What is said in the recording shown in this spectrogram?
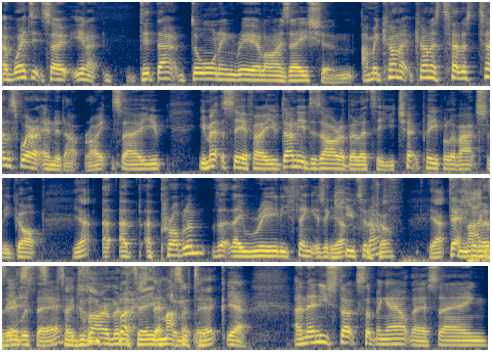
And where did so you know did that dawning realization? I mean, kind of kind of tell us tell us where it ended up, right? So you you met the CFO, you've done your desirability, you check people have actually got Yeah. a, a, a problem that they really think is Yeah, acute for enough. sure. Yeah, definitely was there. So desirability, massive tick. Yeah, and then you stuck something out there saying,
